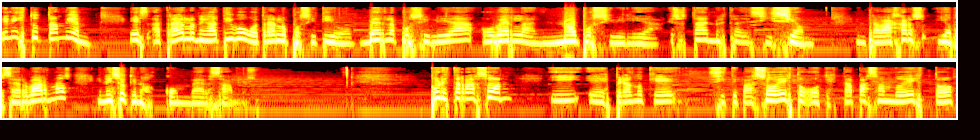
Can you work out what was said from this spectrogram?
en esto también es atraer lo negativo o atraer lo positivo, ver la posibilidad o ver la no posibilidad. Eso está en nuestra decisión en trabajar y observarnos en eso que nos conversamos. Por esta razón, y eh, esperando que si te pasó esto o te está pasando esto,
